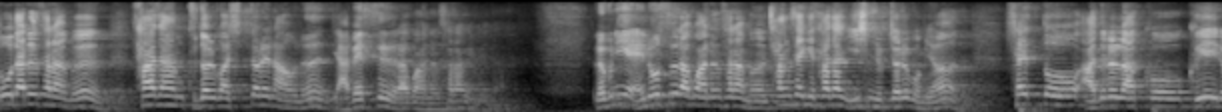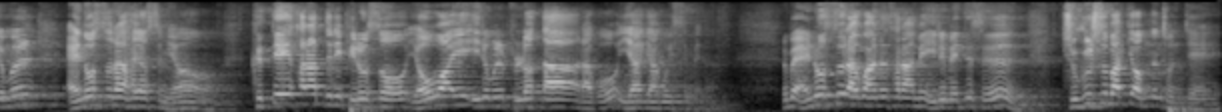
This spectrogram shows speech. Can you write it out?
또 다른 사람은 4장 9절과 10절에 나오는 야베스라고 하는 사람입니다. 여러분 이 에노스라고 하는 사람은 창세기 4장 26절을 보면 셋도 아들을 낳고 그의 이름을 에노스라 하였으며 그때 사람들이 비로소 여호와의 이름을 불렀다라고 이야기하고 있습니다. 여러분 에노스라고 하는 사람의 이름의 뜻은 죽을 수밖에 없는 존재,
